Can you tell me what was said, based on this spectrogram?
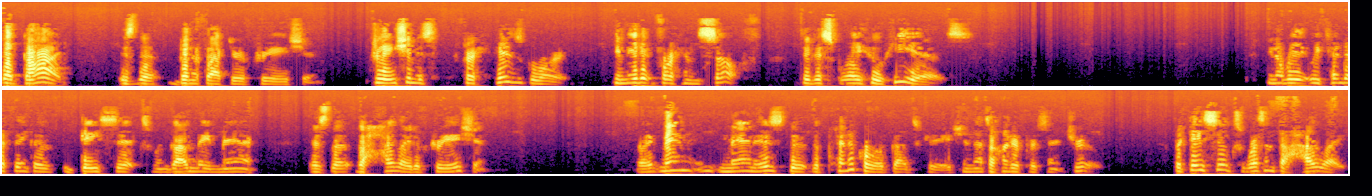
That God is the benefactor of creation. Creation is for his glory. He made it for himself to display who he is. You know, we, we tend to think of day six when God made man as the, the highlight of creation. Right? Man, man is the, the pinnacle of God's creation. That's 100% true. But day six wasn't the highlight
